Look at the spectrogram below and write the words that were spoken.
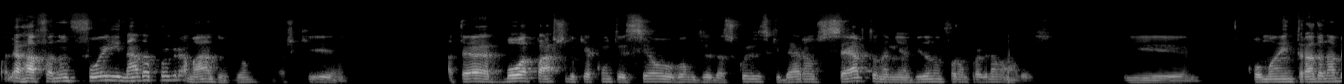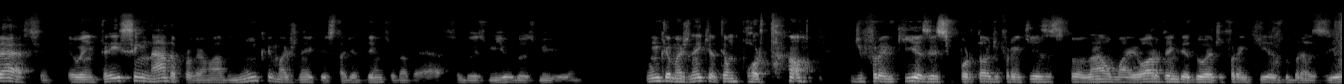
Olha, Rafa, não foi nada programado, viu? Acho que até boa parte do que aconteceu, vamos dizer, das coisas que deram certo na minha vida não foram programadas. E como a entrada na BF. Eu entrei sem nada programado, nunca imaginei que eu estaria dentro da BF em 2000, 2001. Nunca imaginei que ia ter um portal de franquias, esse portal de franquias se tornar o maior vendedor de franquias do Brasil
